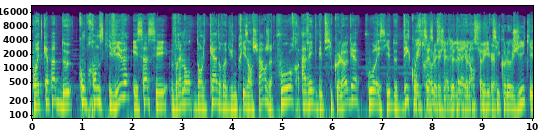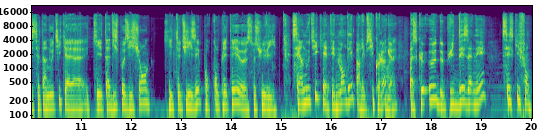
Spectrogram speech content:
pour être capable de comprendre ce qu'ils vivent. Et ça, c'est vraiment dans le cadre d'une prise en charge pour, avec des psychologues, pour essayer de déconstruire le cycle de la violence. Il y a un psychologique et c'est un outil qui, qui est à disposition qui est utilisé pour compléter euh, ce suivi. C'est un outil qui a été demandé par les psychologues parce que eux, depuis des années, c'est ce qu'ils font.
